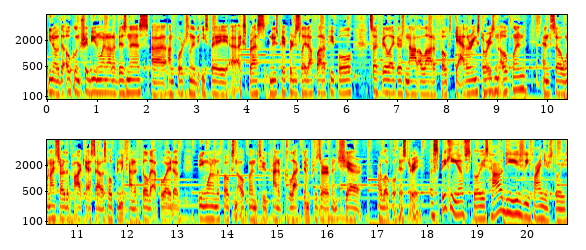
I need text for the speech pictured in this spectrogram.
you know, the Oakland Tribune went out of business. Uh, unfortunately, the East Bay uh, Express newspaper just laid off a lot of people. So I feel like there's not a lot of folks gathering stories in Oakland. And so when I started the podcast, I was hoping to kind of fill that void of being one of the folks in Oakland to kind of collect and preserve and share our local history. Uh, speaking of stories, how do you usually find your stories?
